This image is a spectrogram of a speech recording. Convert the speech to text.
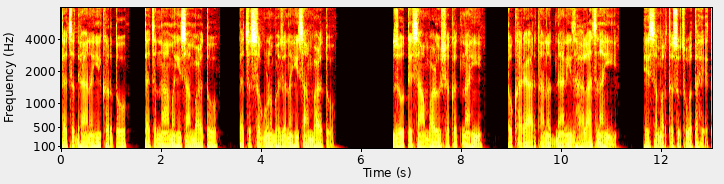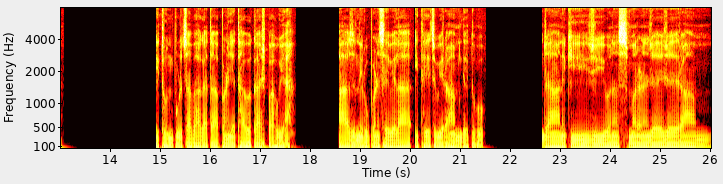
त्याचं ध्यानही करतो त्याचं नामही सांभाळतो त्याचं सगुण भजनही सांभाळतो. जो ते सांभाळू शकत नाही तो खऱ्या अर्थानं ज्ञानी झालाच नाही हे समर्थ सुचवत आहेत. इथून पुढचा भाग आता आपण यथावकाश पाहूया. आज निरूपण सेवेला इथेच विराम देतो. जानकी जीवन स्मरण जय जय राम.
